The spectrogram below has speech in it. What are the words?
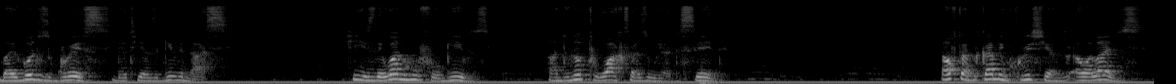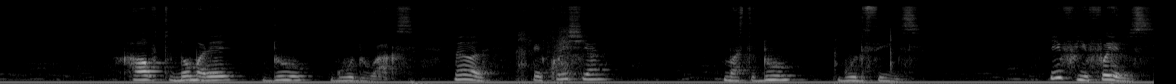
by God's grace that he has given us. He is the one who forgives and not works as we had said. After becoming Christians, our lives have to normally do good works. Now, a Christian must do good things. If he fails,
